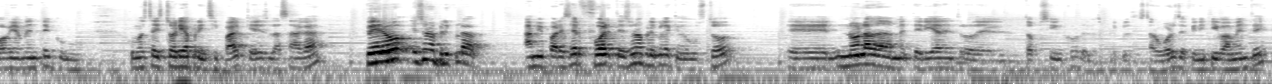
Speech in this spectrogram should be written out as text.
obviamente como, como esta historia principal que es la saga. Pero es una película, a mi parecer, fuerte. Es una película que me gustó. Eh, no la metería dentro del top 5 de las películas de Star Wars, definitivamente.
